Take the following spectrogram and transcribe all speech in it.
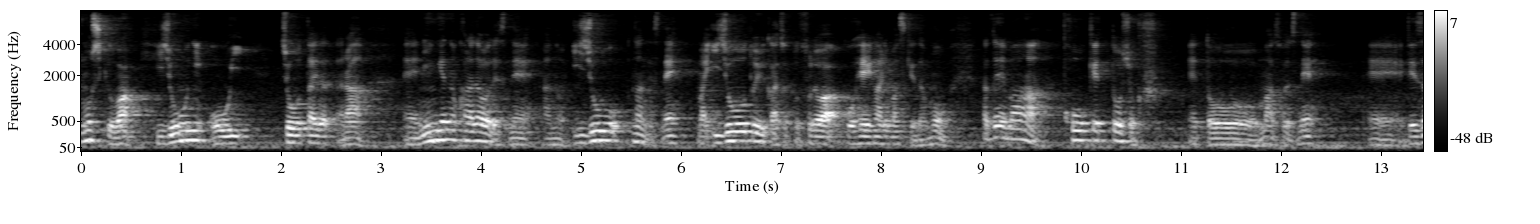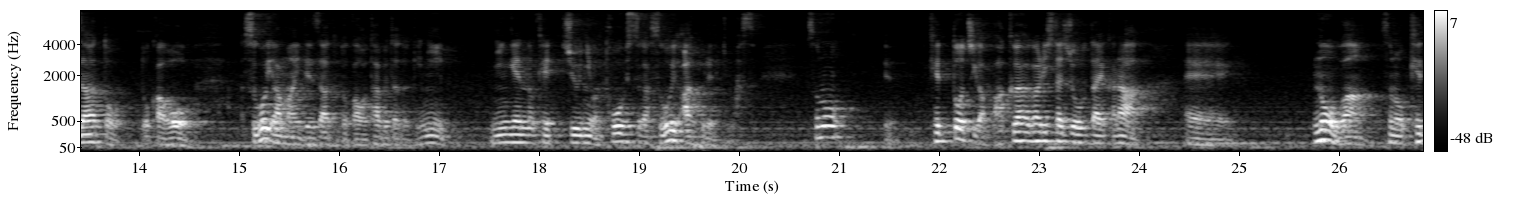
もしくは非常に多い状態だったら、えー、人間の体はですねあの異常なんですね、まあ、異常というかちょっとそれは語弊がありますけども例えば高血糖食えっとまあそうですね、え、デザートとかをすごい甘いデザートとかを食べた時に人間の血中には糖質がすごい溢れてきます。その血糖値が爆上がりした状態から、えー、脳はその血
